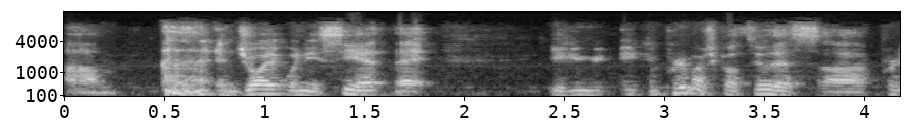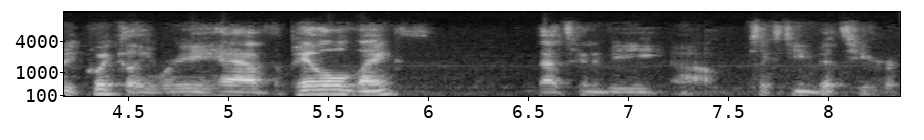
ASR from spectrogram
um, enjoy it when you see it. That you can you can pretty much go through this uh, pretty quickly where you have the payload length that's going to be um, 16 bits here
